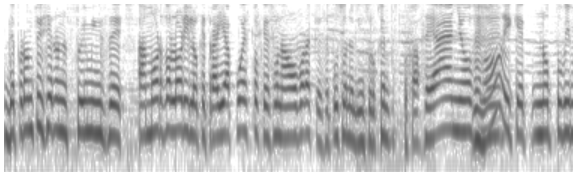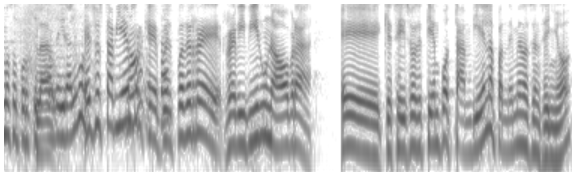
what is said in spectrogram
de pronto hicieron streamings de Amor, Dolor y lo que traía puesto, que es una obra que se puso en el Insurgentes pues hace años, ¿no? Y que no tuvimos oportunidad de ir a alguno. Eso está bien ¿No? porque pues, puedes re- revivir una obra eh, que se hizo hace tiempo. También la pandemia nos enseñó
